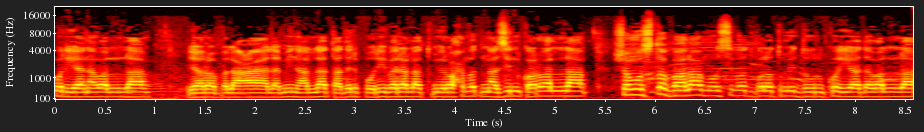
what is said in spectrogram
করিয়া নাও আল্লাহ। ইয়া রব্বাল আলামিন, আল্লাহ তাদের পরিবার আল্লাহ তুমি রহমত নাজিন করো আল্লাহ। সমস্ত বালা মুসিবতগুলো তুমি দূর করিয়া দাও আল্লাহ।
